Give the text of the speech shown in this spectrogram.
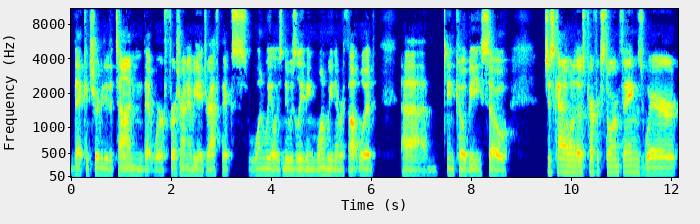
that contributed a ton, that were first round NBA draft picks. One we always knew was leaving, one we never thought would uh, in Coby. So just kind of one of those perfect storm things where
